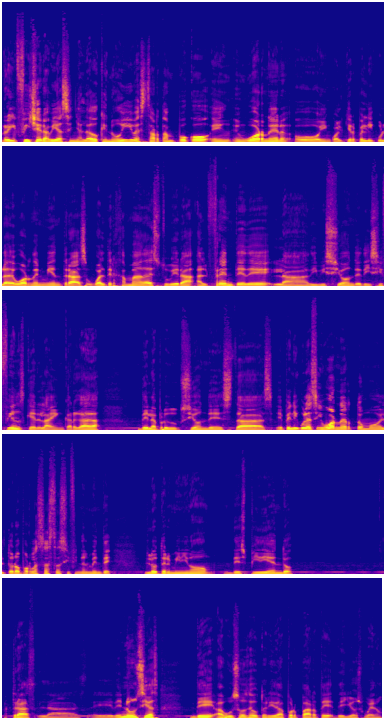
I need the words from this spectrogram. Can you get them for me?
Ray Fisher había señalado que no iba a estar tampoco en, Warner o en cualquier película de Warner mientras Walter Hamada estuviera al frente de la división de DC Films, que era la encargada de la producción de estas eh, películas. Y Warner tomó el toro por las astas y finalmente lo terminó despidiendo tras las eh, denuncias de abusos de autoridad por parte de Josh Whedon.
